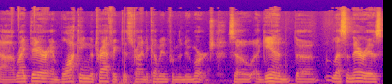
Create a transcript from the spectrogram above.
uh, right there and blocking the traffic that's trying to come in from the new merge. So, again, the lesson there is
